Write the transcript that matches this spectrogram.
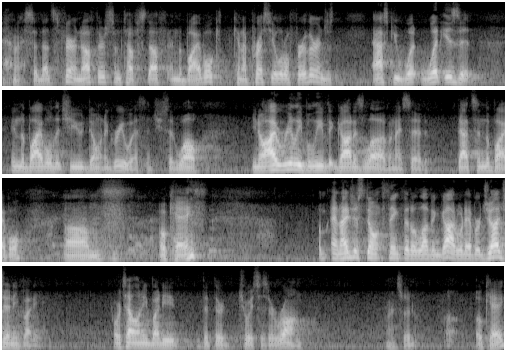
And I said, That's fair enough. There's some tough stuff in the Bible. Can I press you a little further and just ask you, what, what is it in the Bible that you don't agree with? And she said, Well, you know, I really believe that God is love. And I said, That's in the Bible. Um, okay. Um, and I just don't think that a loving God would ever judge anybody or tell anybody that their choices are wrong. I said, uh, Okay.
